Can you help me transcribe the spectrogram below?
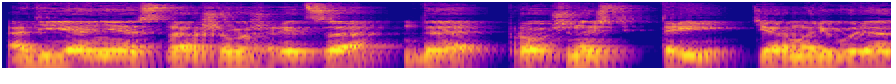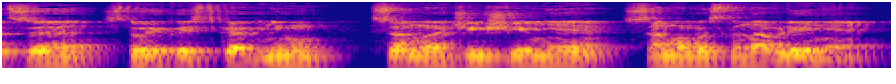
Одеяние старшего жреца Д. Прочность 3. Терморегуляция, стойкость к огню, самоочищение, самовосстановление.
